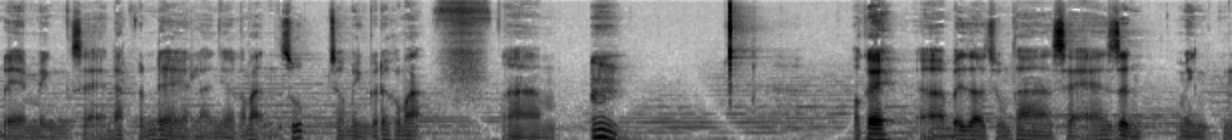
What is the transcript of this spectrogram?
để mình sẽ đặt vấn đề là nhờ các bạn giúp cho mình có được không ạ? À, Ok, à, bây giờ chúng ta sẽ dừng. Mình ừ,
